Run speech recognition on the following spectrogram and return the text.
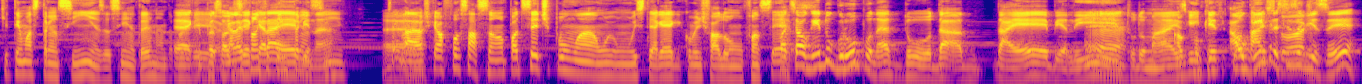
que tem umas trancinhas, assim, até, né? É, que ver. o pessoal A dizia que era tem Abby, né? Sei É. lá, acho que é uma forçação. Pode ser tipo uma, um, um easter egg, como a gente falou, um fanservice. Pode ser alguém do grupo, né? Do, da, da Abby ali É. e tudo mais. Alguém porque tem que alguém a precisa dizer.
